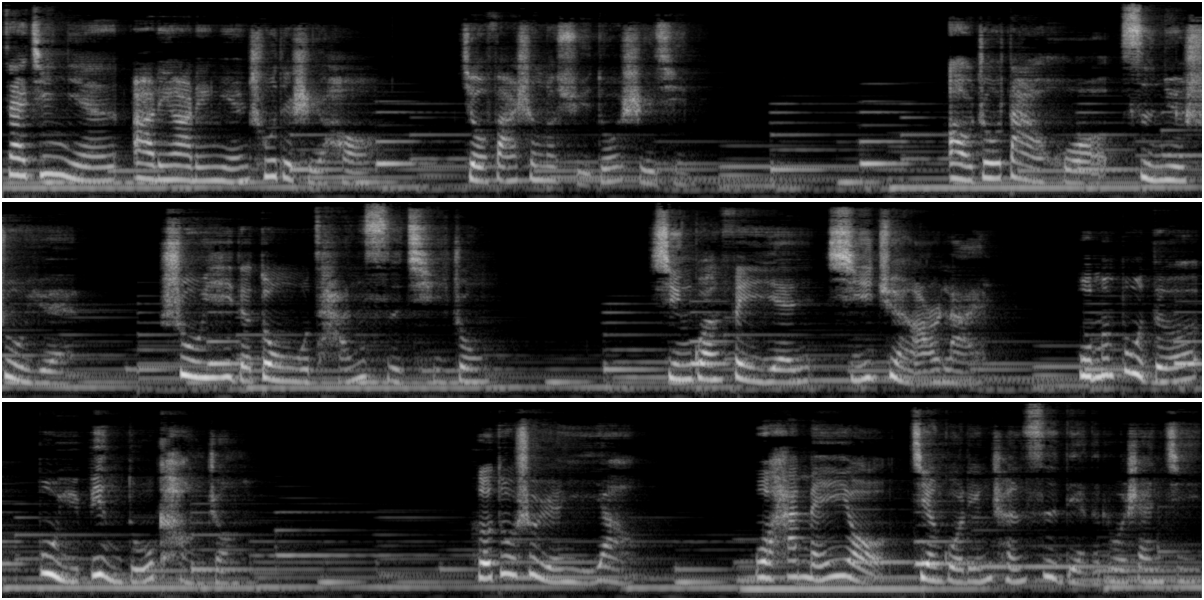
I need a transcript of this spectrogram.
在今年二零二零年初的时候，就发生了许多事情。澳洲大火肆虐数月，数亿的动物惨死其中。新冠肺炎席卷而来，我们不得不与病毒抗争。和多数人一样，我还没有见过凌晨四点的洛杉矶，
